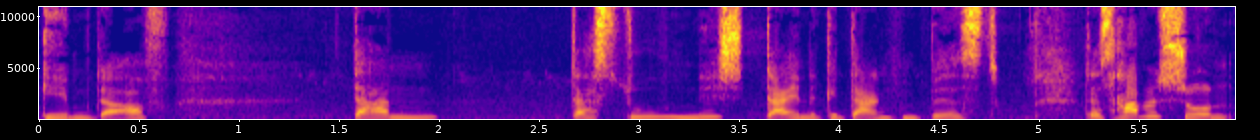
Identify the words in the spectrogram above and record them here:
geben darf, dann dass du nicht deine Gedanken bist. Das habe ich schon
